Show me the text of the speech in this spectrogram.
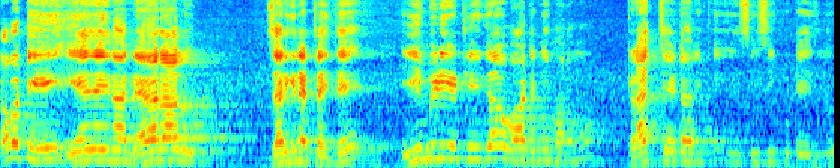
కాబట్టి ఏదైనా నేరాలు జరిగినట్లయితే ఇమీడియట్లీగా వాటిని మనము ట్రాక్ చేయడానికి ఈ సీసీ ఫుటేజ్లు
